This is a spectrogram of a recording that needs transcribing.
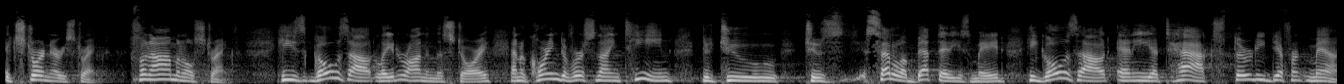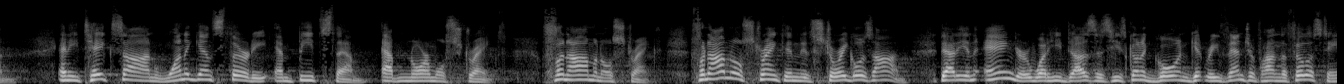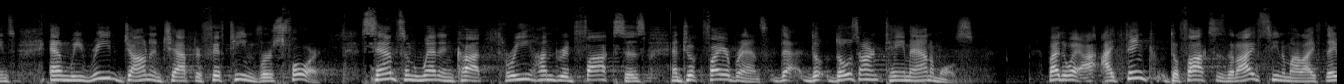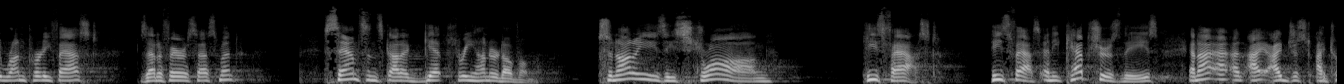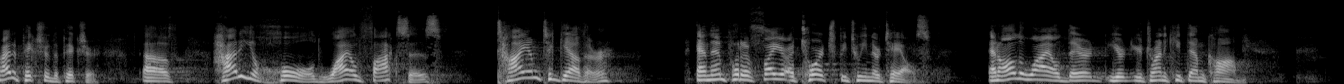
Extraordinary strength, phenomenal strength. He goes out later on in the story, and according to verse 19, to, to, to settle a bet that he's made, he goes out and he attacks 30 different men. And he takes on one against 30 and beats them. Abnormal strength. Phenomenal strength. Phenomenal strength, and the story goes on. That in anger, what he does is he's going to go and get revenge upon the Philistines. And we read down in chapter 15, verse 4. Samson went and caught 300 foxes and took firebrands. That, th- those aren't tame animals. By the way, I, I think the foxes that I've seen in my life, they run pretty fast. Is that a fair assessment? Samson's got to get 300 of them. So not only is he strong, He's fast. He's fast. And he captures these. And I, I, I just, I try to picture the picture of how do you hold wild foxes, tie them together, and then put a fire, a torch between their tails. And all the while, they're, you're, you're trying to keep them calm.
